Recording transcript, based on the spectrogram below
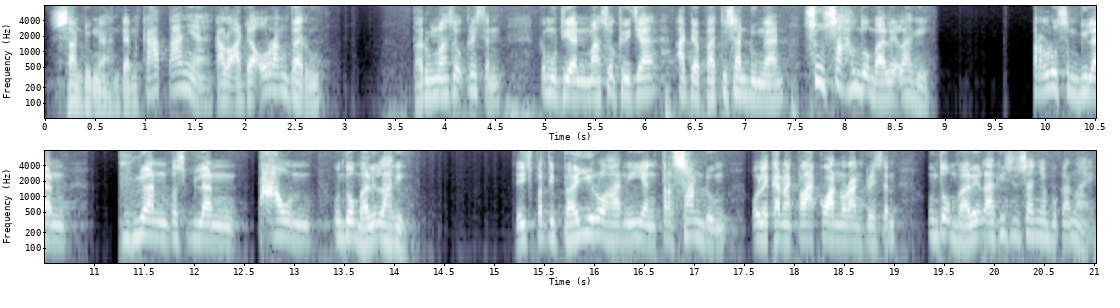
sandungan. Dan katanya kalau ada orang baru, baru masuk Kristen, kemudian masuk gereja ada batu sandungan, susah untuk balik lagi. Perlu sembilan bulan atau sembilan tahun untuk balik lagi. Jadi seperti bayi rohani yang tersandung oleh karena kelakuan orang Kristen, untuk balik lagi susahnya bukan main.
